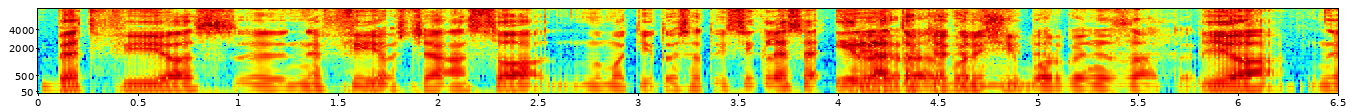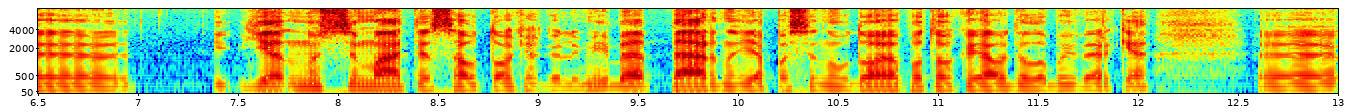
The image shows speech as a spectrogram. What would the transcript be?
Bet FIOS, e, ne FIOS, čia ASO numatytose taisyklėse Tai yra, yra tokia varžybų galimybė. organizatoriai. Jo, e, jie nusimatė savo tokią galimybę, pernai jie pasinaudojo, po to, kai Audi labai verkė. E,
